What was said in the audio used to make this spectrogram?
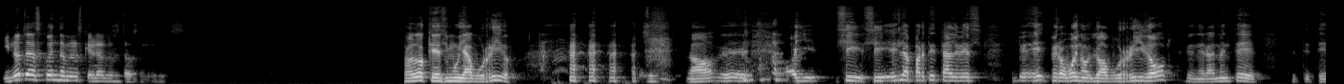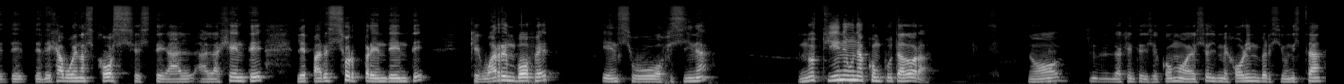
y no te das cuenta menos que leas los Estados Unidos. Todo que es muy aburrido. no, eh, oye, sí, sí, es la parte tal vez, eh, pero bueno, lo aburrido generalmente te, te, te deja buenas cosas este, a, a, la gente. Le parece sorprendente que Warren Buffett en su oficina no tiene una computadora, ¿no? La gente dice, ¿cómo? Es el mejor inversionista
